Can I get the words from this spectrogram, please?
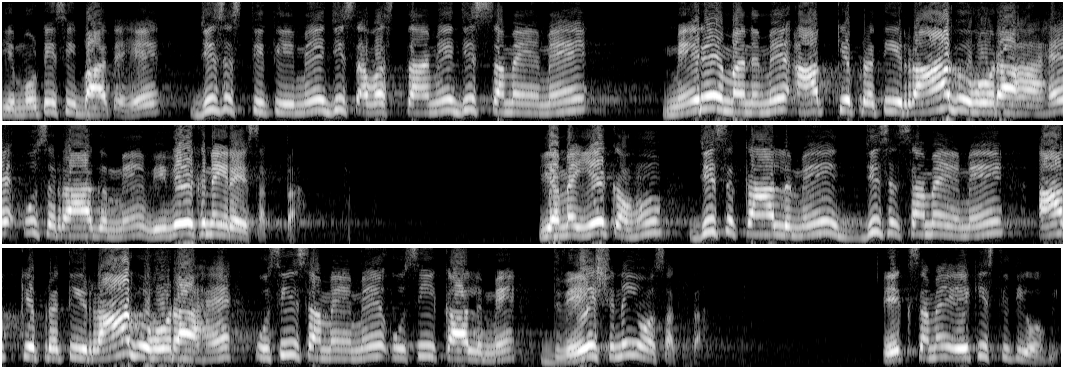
ये मोटी सी बात है, जिस स्थिति में, जिस अवस्था में, जिस समय में मेरे मन में आपके प्रति राग हो रहा है, उस राग में विवेक नहीं रह सकता। या मैं ये कहूँ, जिस काल में, जिस समय में आपके प्रति राग हो रहा है, उसी समय में, उसी काल में द्वेष नहीं हो सकता। एक समय एक ही स्थिति होगी।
